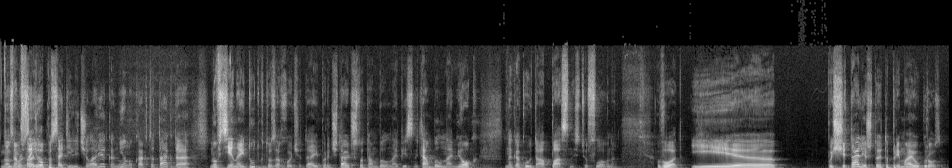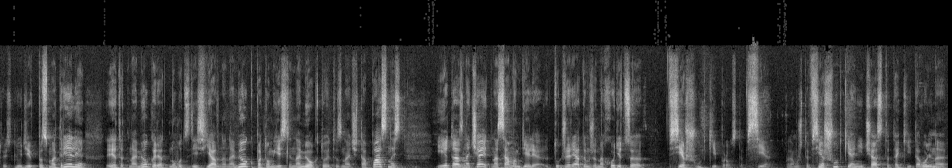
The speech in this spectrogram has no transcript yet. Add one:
Ну, Нас потому что за него посадили человека. Не, ну как-то так, да. Ну, все найдут, кто захочет, да, и прочитают, что там было написано. Там был намек на какую-то опасность, условно. Вот. И э, посчитали, что это прямая угроза. То есть люди посмотрели этот намек, говорят, ну вот здесь явно намек, потом если намек, то это значит опасность. И это означает, на самом деле, тут же рядом же находятся все шутки просто, все. Потому что все шутки, они часто такие, довольно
